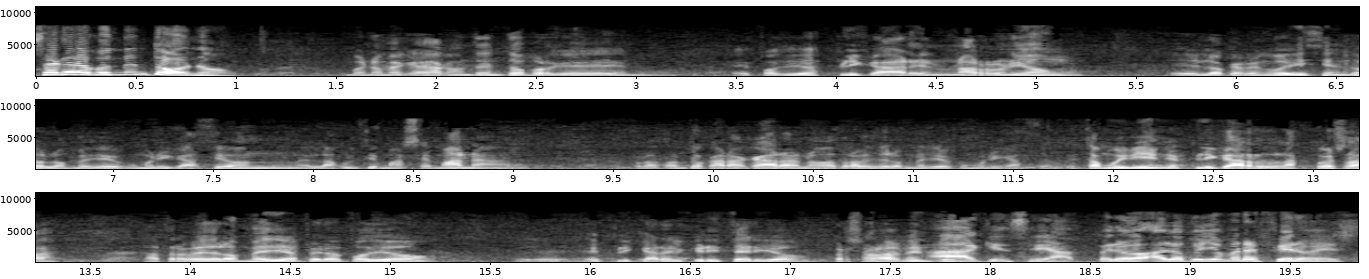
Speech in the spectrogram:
¿Se ha quedado contento o no? Bueno, me queda contento porque he podido explicar en una reunión eh, lo que vengo diciendo en los medios de comunicación en las últimas semanas, por lo tanto cara a cara, no a través de los medios de comunicación. Está muy bien explicar las cosas a través de los medios, pero he podido eh, explicar el criterio personalmente. A quien sea. Pero a lo que yo me refiero es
